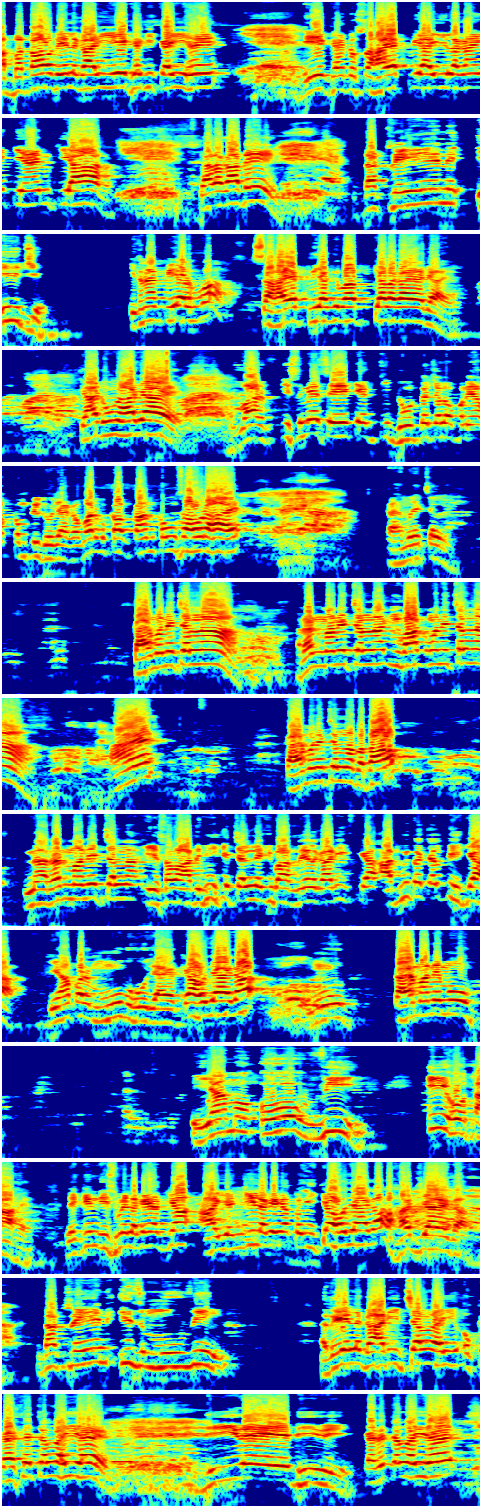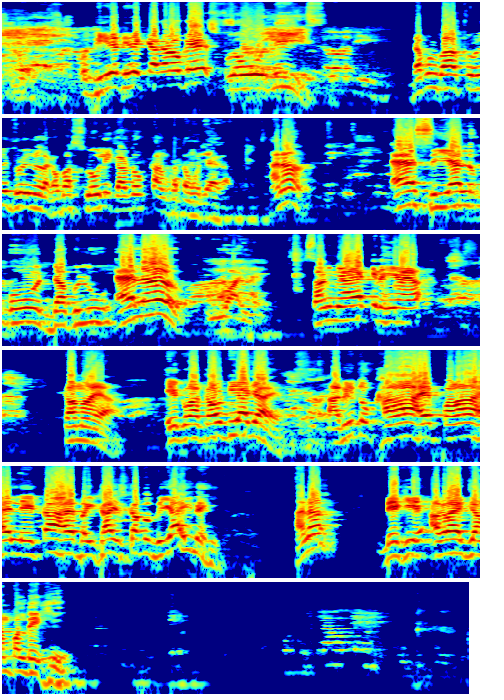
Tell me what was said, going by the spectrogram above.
अब बताओ रेलगाड़ी एक है कि कई हैं? एक है तो सहायक क्रिया इज़ लगाएँ कि एम की आर। क्या लगा दें? द ट्रेन इज़ इतना क्लियर हुआ? सहायक क्रिया के बाद क्या लगाया जाए? क्या ढूंढा जाए? वर्ब। इसमें से एक एक चीज़ ढूंढते चलो, अपने आप कंप्लीट हो जाएगा। वर्ब का काम कौन सा हो रहा है? कह माने चलना? कह माने चलना? रन माने चलना कि वाक माने चलना? आए? कह माने चलना बताओ? ना रन माने चलना, ये सब आदमी के चलने की बात, रेलगाड़ी क्या? आदमी तो चलती है क्या? यहाँ पर मूव हो जाएगा। क्या हो जाएगा? मूव कह माने मूव यम ओ वी ई होता है। लेकिन इसमें लगेगा क्या? आई आईएनजी लगेगा तो ई क्या हो जाएगा? हट जाएगा। द ट्रेन इज़ मूविंग रेलगाड़ी चल रही। और कैसे चल रही है? धीरे धीरे। कैसे चल रही है? तो धीरे। धीरे क्या करोगे? स्लोली डबल बार स्लोली थोड़ी ना लगा बस स्लोली कर दो, काम खत्म हो जाएगा। है ना? S L O W L Y समझ में आया कि नहीं आया? कम आया। एक वाक और दिया जाए। अभी तो खड़ा है, पड़ा है, लेटा है, बैठा इसका तो दिया ही नहीं। है ना? देखिए, अगला एग्जांपल देखिए।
